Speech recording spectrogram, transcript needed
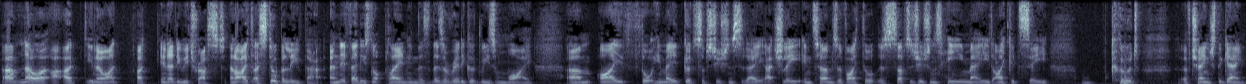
Um, no, I, I, you know, I, I, in Eddie we trust, and I, I still believe that. And if Eddie's not playing him, there's, there's a really good reason why. Um, I thought he made good substitutions today, actually, in terms of I thought the substitutions he made, I could see could have changed the game.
